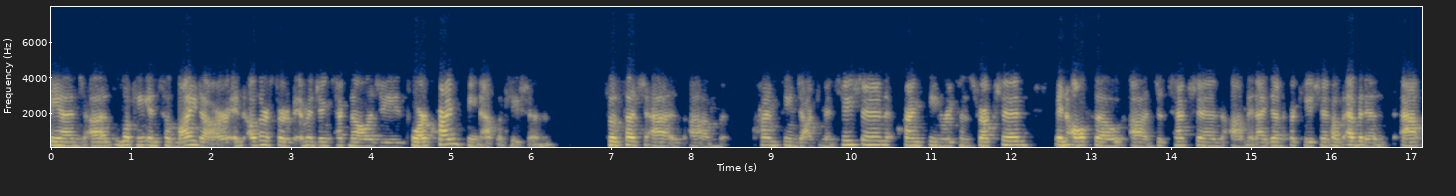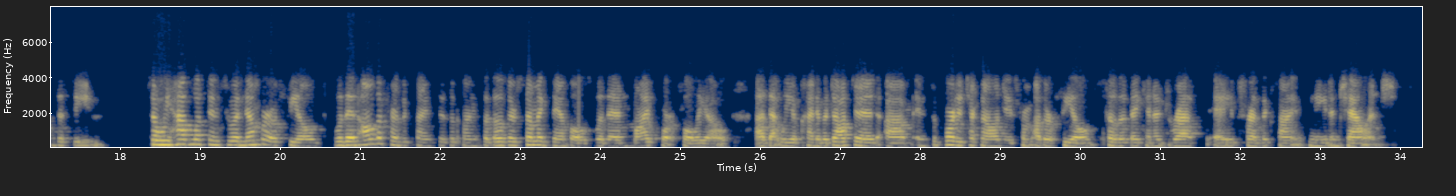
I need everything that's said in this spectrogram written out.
and uh, looking into LIDAR and other sort of imaging technologies for crime scene applications. So, such as um, crime scene documentation, crime scene reconstruction, and also uh, detection um, and identification of evidence at the scene. So we have looked into a number of fields within all the forensic science disciplines, but those are some examples within my portfolio uh, that we have kind of adopted um, and supported technologies from other fields so that they can address a forensic science need and challenge.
